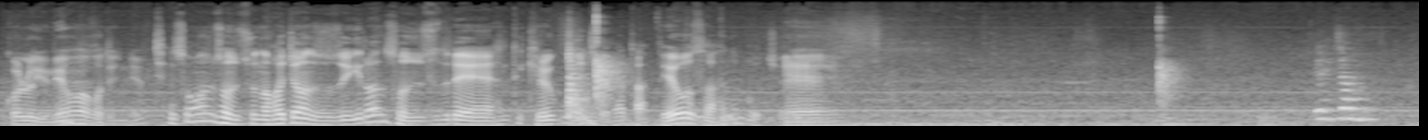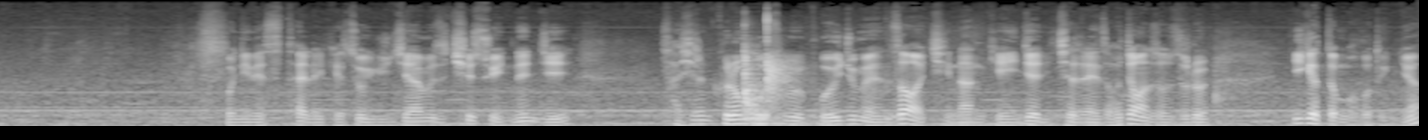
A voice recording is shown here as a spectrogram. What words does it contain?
그걸로 유명하거든요. 최성원 선수나 허정원 선수 이런 선수들의 한테 결국은 제가 다 배워서 하는 거죠. 예. 1점. 본인의 스타일을 계속 유지하면서 칠 수 있는지 사실은 그런 모습을 보여주면서 지난 개인전 2차전에서 허정원 선수를 이겼던 거거든요.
